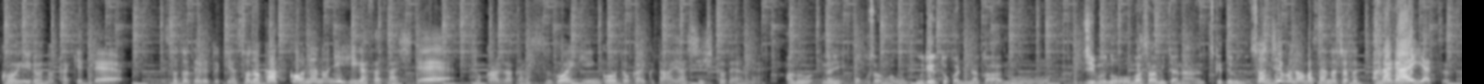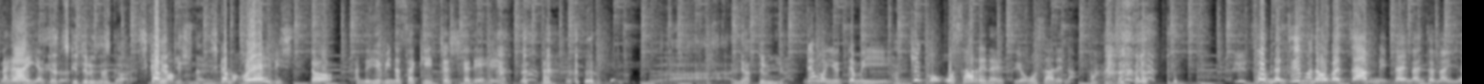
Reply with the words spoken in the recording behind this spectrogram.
濃い色のかけて外出るときはその格好なのに日傘さしてとかだからすごい銀行とか行くと怪しい人だよね。あの何ココさんは？う腕とかになんかあのジムのおばさんみたいなのつけてるんですか？そうジムのおばさんのちょっと長いやつ。長いやつ。いやつけてるんですか？しかもしかも親指とあの指の先一丁しか出えへんやつ。うわーやってるんや。でも言ってもいい、はい。結構おしゃれなやつよおしゃれな そんなジムのおばちゃんみたいなんじゃないよ。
